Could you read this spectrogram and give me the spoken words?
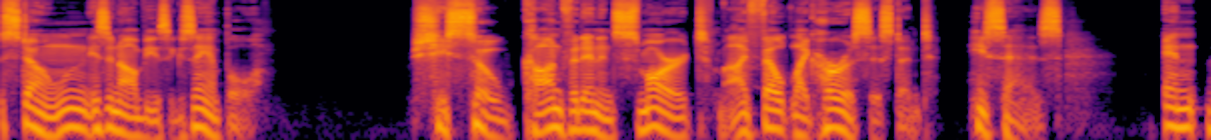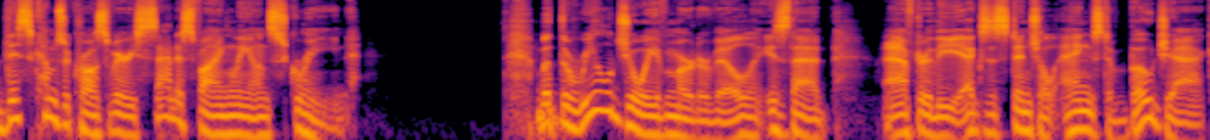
Stone is an obvious example, She's so confident and smart, I felt like her assistant, he says. And this comes across very satisfyingly on screen. But the real joy of Murderville is that, after the existential angst of Bojack,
